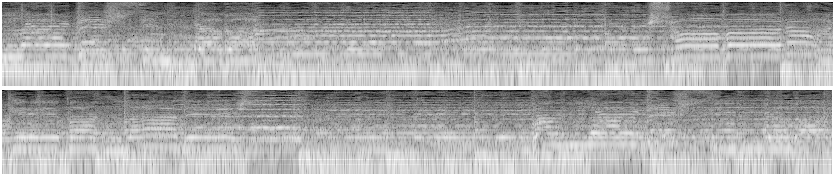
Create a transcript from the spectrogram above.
বাংলাদেশ জিন্দাবাদ সবার আগে বাংলাদেশ বাংলাদেশ জিন্দাবাদ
